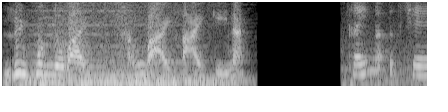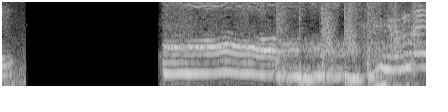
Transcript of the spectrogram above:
Liên quân mobile thắng bại tại kỹ năng. Thấy mà ức chế. Những 死ね。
